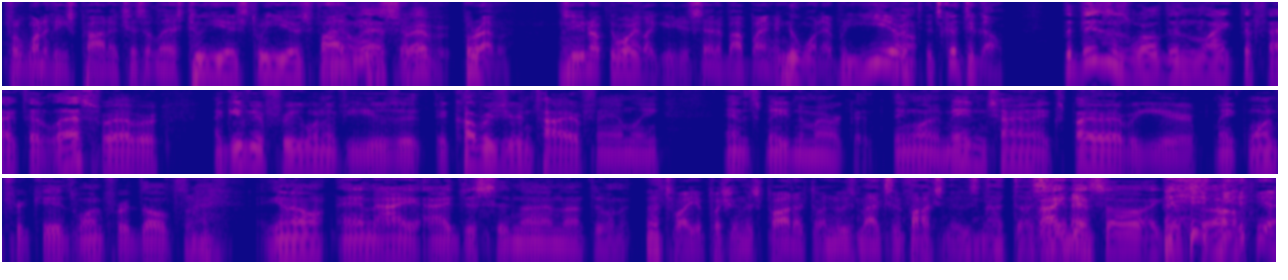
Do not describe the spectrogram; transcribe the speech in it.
for one of these products? Does it last two years, three years, five years? last seven- forever. Forever. So you hmm. don't have to worry, like you just said, about buying a new one every year. No. It's good to go. the business world didn't like the fact that it lasts forever. I give you a free one if you use it. It covers your entire family, and it's made in America. They want it made in China, expire every year, make one for kids, one for adults. You know, and I, I just said, no, I'm not doing it. That's why you're pushing this product on Newsmax and Fox News, not uh, CNN. I guess so. I guess so. yeah.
